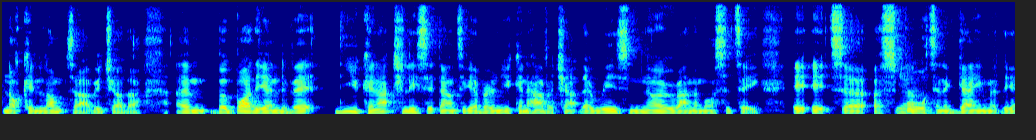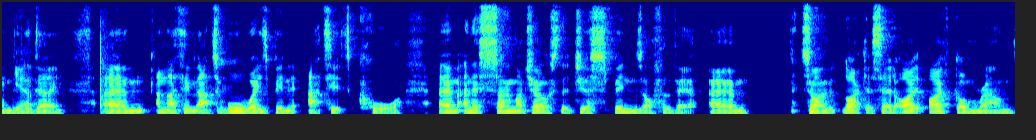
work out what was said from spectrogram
knocking lumps out of each other. Um, but by the end of it, you can actually sit down together and you can have a chat. There is no animosity. It, it's a, a sport yeah. and a game at the end yeah. of the day. Um, and I think that's always been at its core. Um, and there's so much else that just spins off of it. Um, so, I'm, like I said, I, I've gone round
